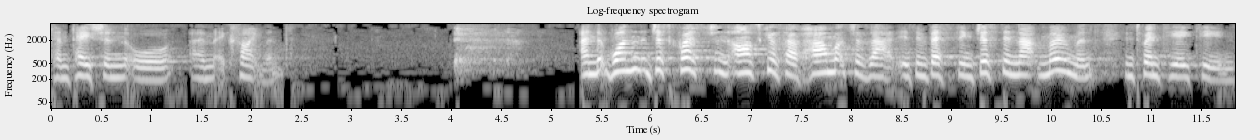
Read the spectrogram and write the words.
temptation or um, excitement. And one, just question, ask yourself how much of that is investing just in that moment in 2018,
